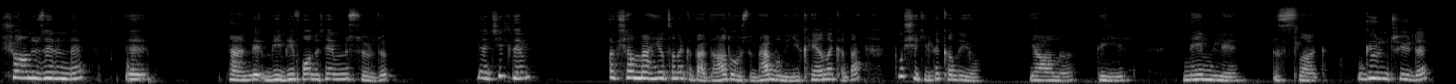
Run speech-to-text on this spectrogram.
şu an üzerinde e, kendi bir fondötenimi sürdüm. Ya cildim akşam ben yatana kadar daha doğrusu ben bunu yıkayana kadar bu şekilde kalıyor. Yağlı değil, nemli, ıslak. Bu görüntüyü de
